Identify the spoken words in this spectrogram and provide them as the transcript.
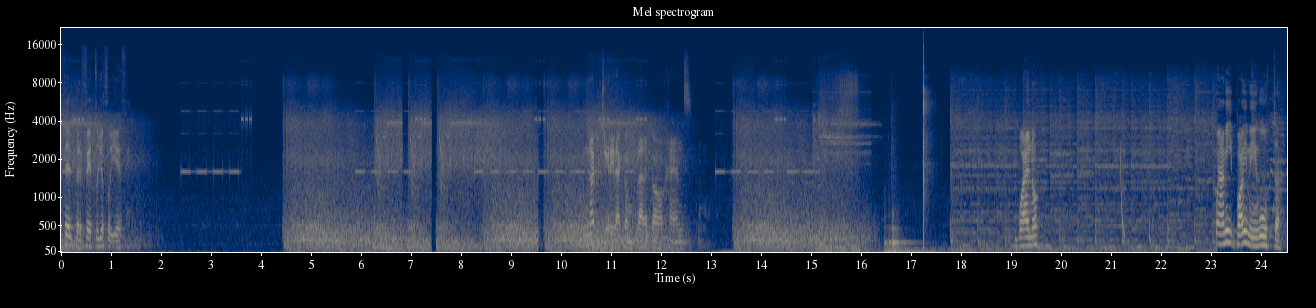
Este es el perfecto, yo soy ese. No quiero ir a comprar Gohans. Bueno. Pues a mí, pues a mí me gusta.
